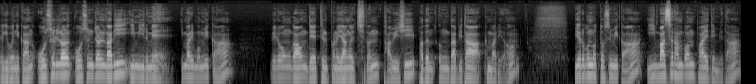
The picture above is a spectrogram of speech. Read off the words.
여기 보니까 오순절 오순절 날이 이미 이름에 이 말이 뭡니까? 외로운 가운데 들판의 양을 치던 다윗이 받은 응답이다 그 말이요. 여러분 어떻습니까? 이 맛을 한번 봐야 됩니다.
